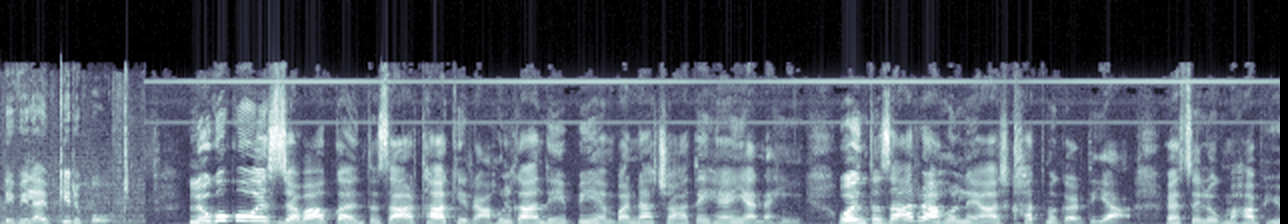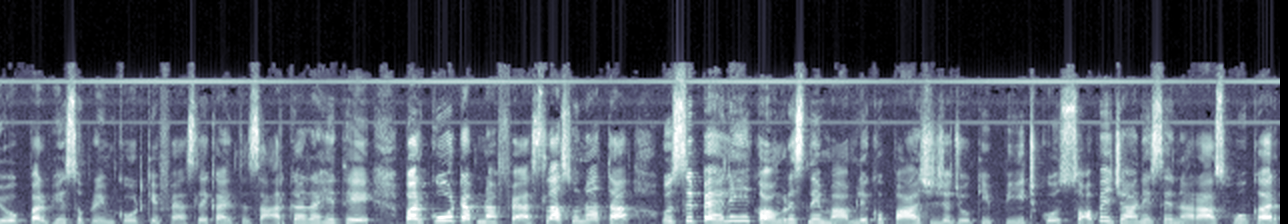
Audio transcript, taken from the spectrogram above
डीवी लाइव की रिपोर्ट। लोगों को इस जवाब का इंतज़ार था कि राहुल गांधी पीएम बनना चाहते हैं या नहीं। वो इंतज़ार राहुल ने आज खत्म कर दिया। वैसे लोग महाभियोग पर भी सुप्रीम कोर्ट के फैसले का इंतज़ार कर रहे थे, पर कोर्ट अपना फैसला सुनाता उससे पहले ही कांग्रेस ने मामले को पाँच जजों की पीठ को सौंपे जाने से नाराज़ होकर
